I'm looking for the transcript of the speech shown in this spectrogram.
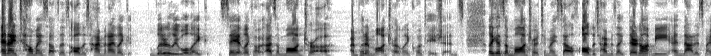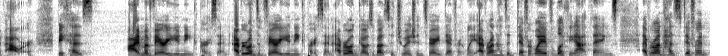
And I tell myself this all the time and I like literally will like say it like a, as a mantra. I'm putting mantra in like quotations. Like as a mantra to myself all the time is like they're not me and that is my power because I'm a very unique person. Everyone's a very unique person. Everyone goes about situations very differently. Everyone has a different way of looking at things. Everyone has different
